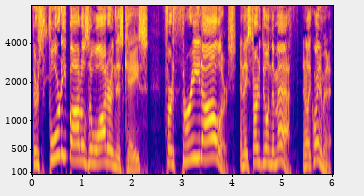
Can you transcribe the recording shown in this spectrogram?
There's 40 bottles of water in this case for $3. And they started doing the math. And they're like, wait a minute.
